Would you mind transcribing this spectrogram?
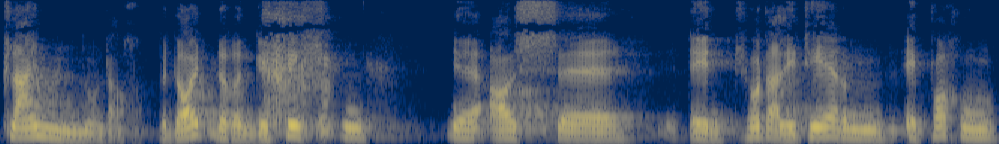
kleinen und auch bedeutenderen Geschichten äh, aus äh, den totalitären Epochen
